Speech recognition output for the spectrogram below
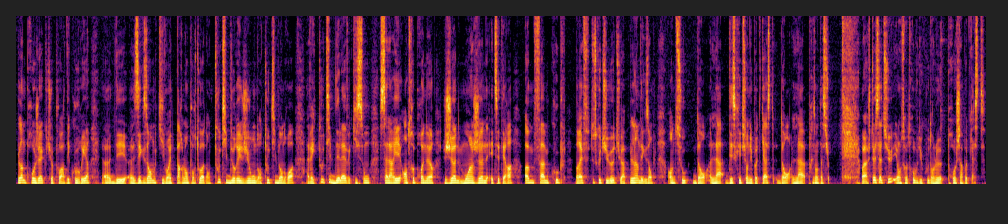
plein de projets que tu vas pouvoir découvrir, euh, des euh, exemples qui vont être parlants pour toi dans tout type de région, dans tout type d'endroit, avec tout type d'élèves qui sont salariés, entrepreneurs, jeunes, moins jeunes, etc. Hommes, femmes, couples, bref, tout ce que tu veux, tu as plein d'exemples en dessous dans la description du podcast, dans la présentation. Voilà, je te laisse là-dessus et on se retrouve du coup dans le prochain podcast.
